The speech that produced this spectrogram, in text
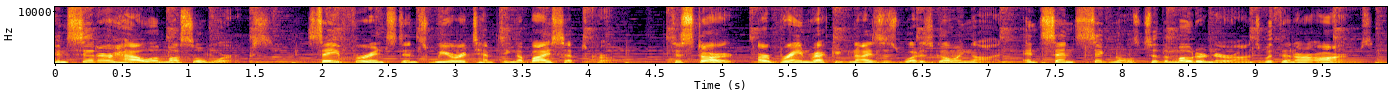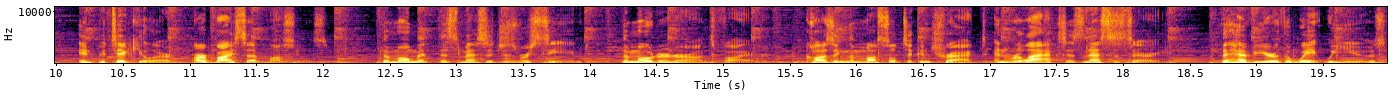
Consider how a muscle works. Say, for instance, we are attempting a biceps curl. To start, our brain recognizes what is going on and sends signals to the motor neurons within our arms, in particular, our bicep muscles. The moment this message is received, the motor neurons fire, causing the muscle to contract and relax as necessary. The heavier the weight we use,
